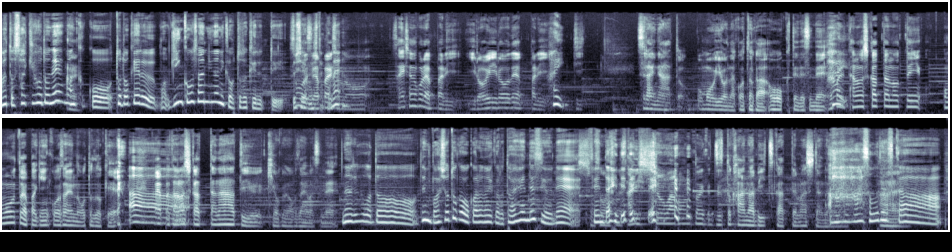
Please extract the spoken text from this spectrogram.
あと先ほどねなんかこう届ける、はい、銀行さんに何かを届けるっておっしゃいましたかね？最初の頃やっぱりいろいろでやっぱり、はい、辛いなと思うようなことが多くてですね、やっぱり楽しかったのって思うとやっぱ銀行さんへのお届け。やっぱ楽しかったなっていう記憶がございますね。なるほど。でも場所とかわからないから大変ですよね。仙台出てきて。最初は本当にずっとカーナビ使ってましたね。ああそうですか、はい、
